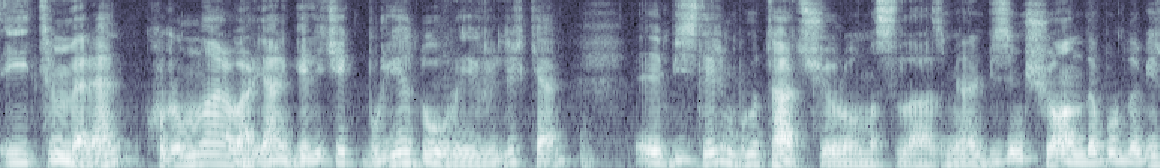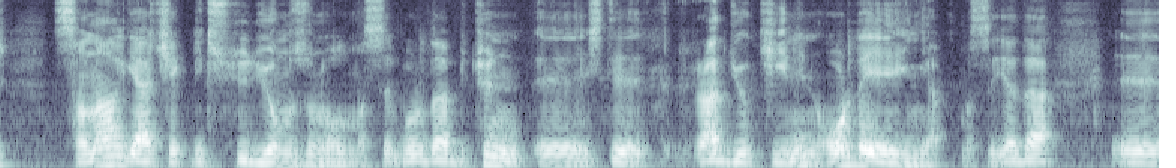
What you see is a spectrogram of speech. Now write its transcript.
eğitim veren kurumlar var. Yani gelecek buraya doğru evrilirken e, bizlerin bunu tartışıyor olması lazım. Yani bizim şu anda burada bir sanal gerçeklik stüdyomuzun olması, burada bütün işte Radyo Key'nin orada yayın yapması ya da e,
